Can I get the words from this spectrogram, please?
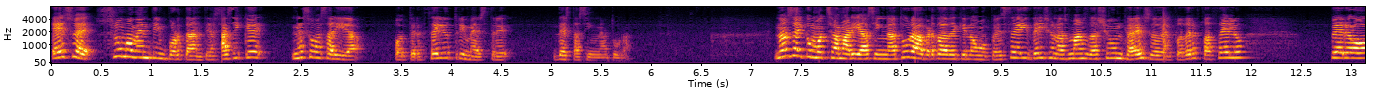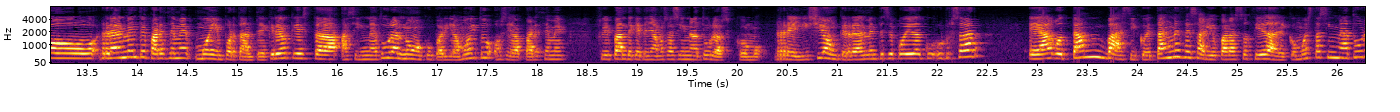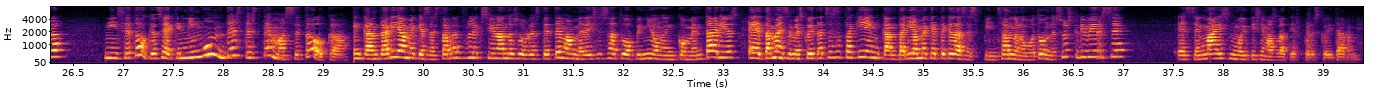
Eso é sumamente importante. Así que neso basaría o terceiro trimestre desta asignatura. Non sei como chamaría a asignatura, a verdade é que non o pensei, deixo nas mans da xunta eso de poder facelo, pero realmente pareceme moi importante. Creo que esta asignatura non ocuparía moito, o sea, pareceme flipante que teñamos asignaturas como religión que realmente se poida cursar, é algo tan básico e tan necesario para a sociedade como esta asignatura nin se toque, o sea, que ningún destes temas se toca. Encantaríame que se está reflexionando sobre este tema, me deixes a túa opinión en comentarios, e tamén se me escoitaches hasta aquí, encantaríame que te quedases pinchando no botón de suscribirse, e sen máis, moitísimas gracias por escoitarme.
